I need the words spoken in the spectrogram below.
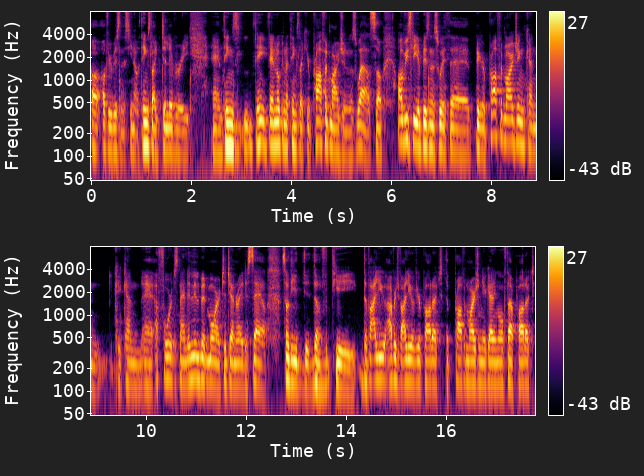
of, of your business. You know, things like delivery and things. Then looking at things like your profit margin as well. So obviously, a business with a bigger profit margin can can uh, afford to spend a little bit more to generate a sale. So the the, the, the the value, average value of your product, the profit margin you're getting off that product,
